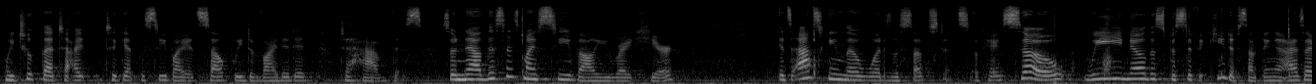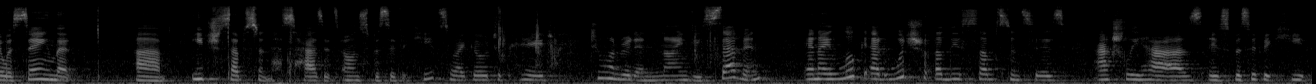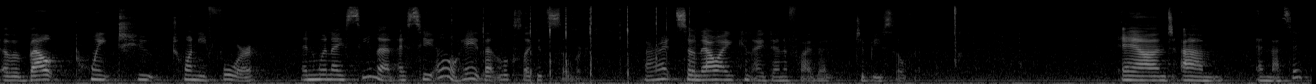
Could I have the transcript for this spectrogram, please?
We took that to, to get the C by itself, we divided it to have this. So now this is my C value right here. It's asking though, what is the substance, okay? So we know the specific heat of something, as I was saying that, um, each substance has its own specific heat, so I go to page two hundred and ninety-seven, and I look at which of these substances actually has a specific heat of about 0.224. And when I see that, I see, oh, hey, that looks like it's silver. All right, so now I can identify that to be silver. And, um, and that's it.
